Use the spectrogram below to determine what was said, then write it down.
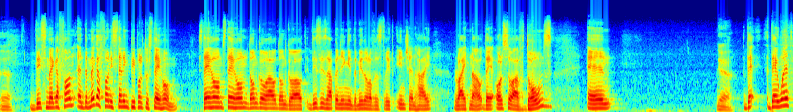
Yeah. This megaphone, and the megaphone is telling people to stay home. Stay home, stay home, don't go out, don't go out. This is happening in the middle of the street in Shanghai right now. They also have drones, and Yeah. they, they went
